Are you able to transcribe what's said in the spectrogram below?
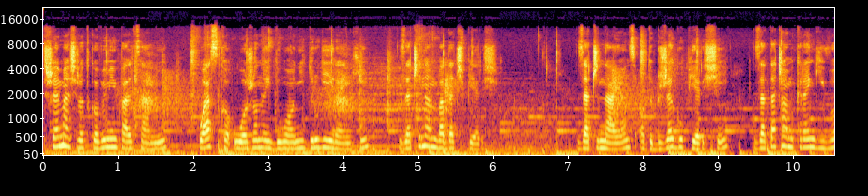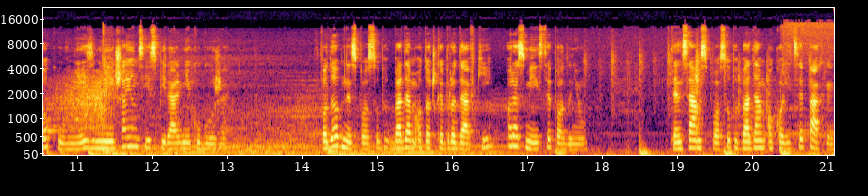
Trzema środkowymi palcami płasko ułożonej dłoni drugiej ręki zaczynam badać pierś. Zaczynając od brzegu piersi, zataczam kręgi wokół niej, zmniejszając je spiralnie ku górze. W podobny sposób badam otoczkę brodawki oraz miejsce pod nią. W ten sam sposób badam okolice pachy.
